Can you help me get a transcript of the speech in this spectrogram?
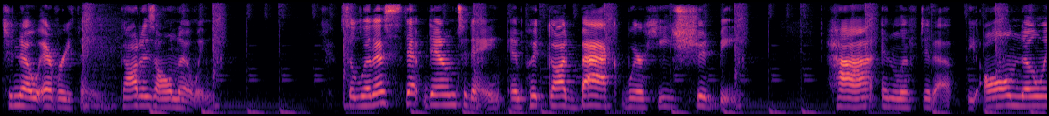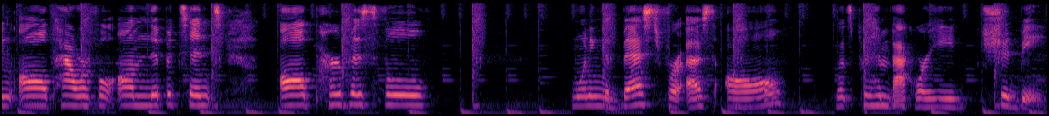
to know everything. God is all knowing. So let us step down today and put God back where he should be high and lifted up. The all knowing, all powerful, omnipotent, all purposeful, wanting the best for us all. Let's put him back where he should be.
